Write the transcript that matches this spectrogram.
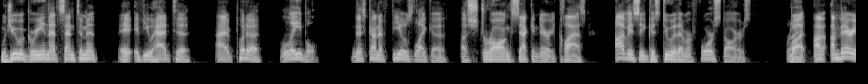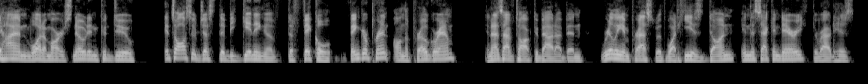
Would you agree in that sentiment? If you had to uh, put a label, this kind of feels like a a strong secondary class. Obviously, because two of them are four stars, Right. but I'm I'm very high on what Amari Snowden could do. It's also just the beginning of the Fickell fingerprint on the program. And as I've talked about, I've been really impressed with what he has done in the secondary throughout his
